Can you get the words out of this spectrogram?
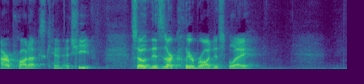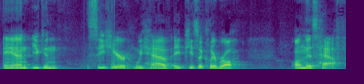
our products can achieve. So this is our Clear-Bra display. And you can see here we have a piece of Clear-Bra on this half.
